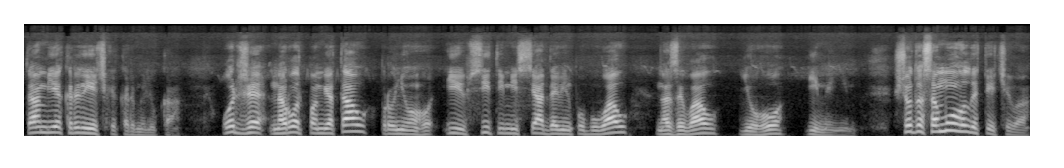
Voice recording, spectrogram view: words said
там є криничка Кармелюка. Отже, народ пам'ятав про нього і всі ті місця, де він побував, називав його іменем. Щодо самого Летичева,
